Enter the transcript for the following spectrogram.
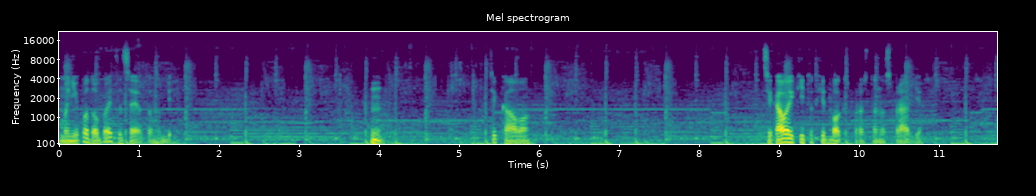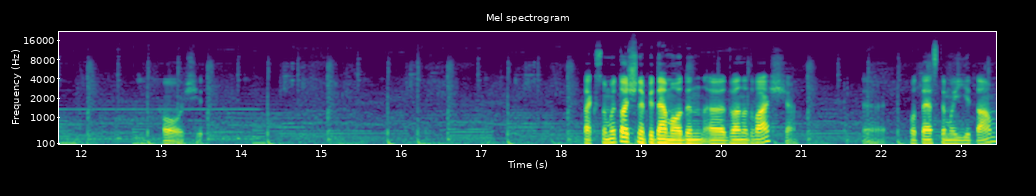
Мені подобається цей автомобіль. Хм. Цікаво. Цікаво, який тут хітбокс просто насправді. О, щит. Так, ну ми точно підемо 1, 2 на 2 ще. Е, Потестимо її там.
